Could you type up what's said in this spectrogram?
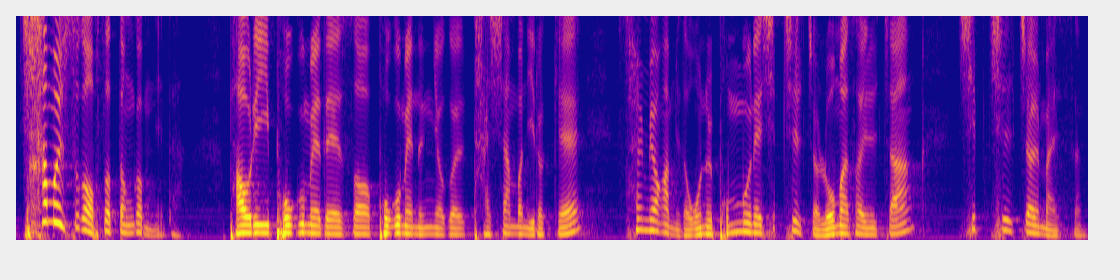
참을 수가 없었던 겁니다. 바울이 이 복음에 대해서 복음의 능력을 다시 한번 이렇게 설명합니다. 오늘 본문의 17절 로마서 1장 17절 말씀.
